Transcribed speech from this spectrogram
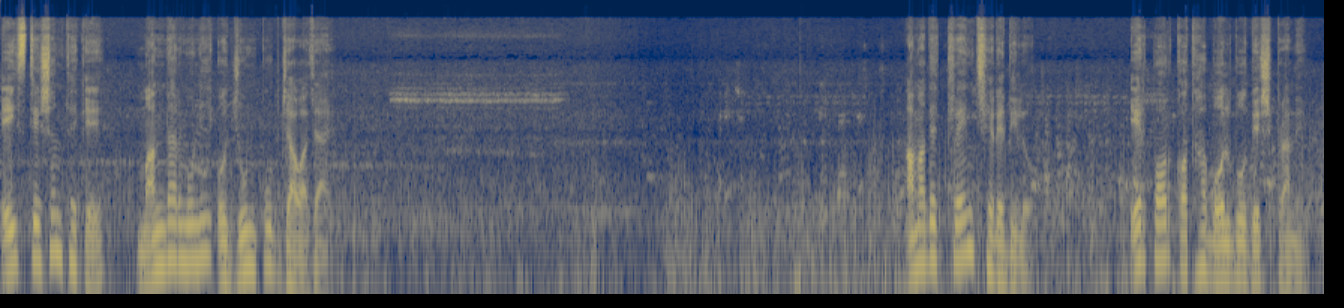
এই স্টেশন থেকে মান্দারমণি ও জুনপুর যাওয়া যায়। আমাদের ট্রেন ছেড়ে দিল। এরপর কথা বলব দেশপ্রাণে।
